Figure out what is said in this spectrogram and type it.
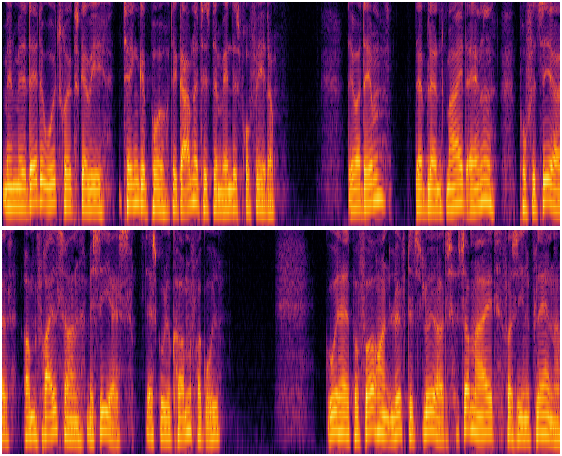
men med dette udtryk skal vi tænke på det gamle testamentes profeter. Det var dem, der blandt meget andet profeterede om frelseren Messias, der skulle komme fra Gud. Gud havde på forhånd løftet sløret så meget for sine planer,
